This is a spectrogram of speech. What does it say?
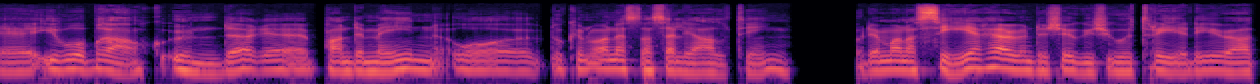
eh, i vår bransch under eh, pandemin och då kunde man nästan sälja allting. Och det man ser här under 2023, det är ju att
